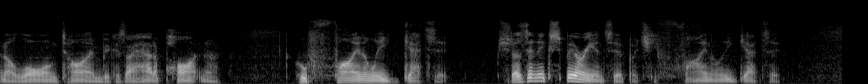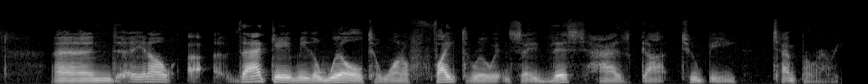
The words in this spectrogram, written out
in a long time because I had a partner who finally gets it. She doesn't experience it, but she finally gets it. And, uh, you know, uh, that gave me the will to want to fight through it and say, this has got to be temporary.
